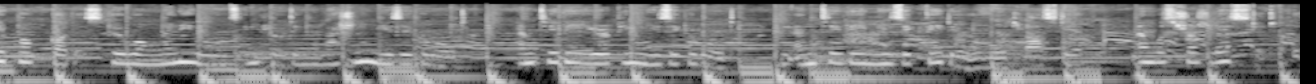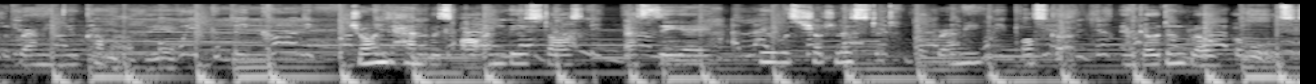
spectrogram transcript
Hip hop goddess who won many awards including the National Music Award, MTV European Music Award, and MTV Music Video Award last year, and was shortlisted for the Grammy Newcomer of the Year. Joined hand with R&B stars SZA, who was shortlisted for Grammy, Oscar, and Golden Globe Awards.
